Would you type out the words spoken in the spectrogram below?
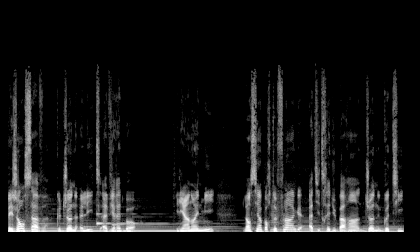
Les gens savent que John Elite a viré de bord. Il y a un an et demi, l'ancien porte-flingue, attitré du parrain John Gotti,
